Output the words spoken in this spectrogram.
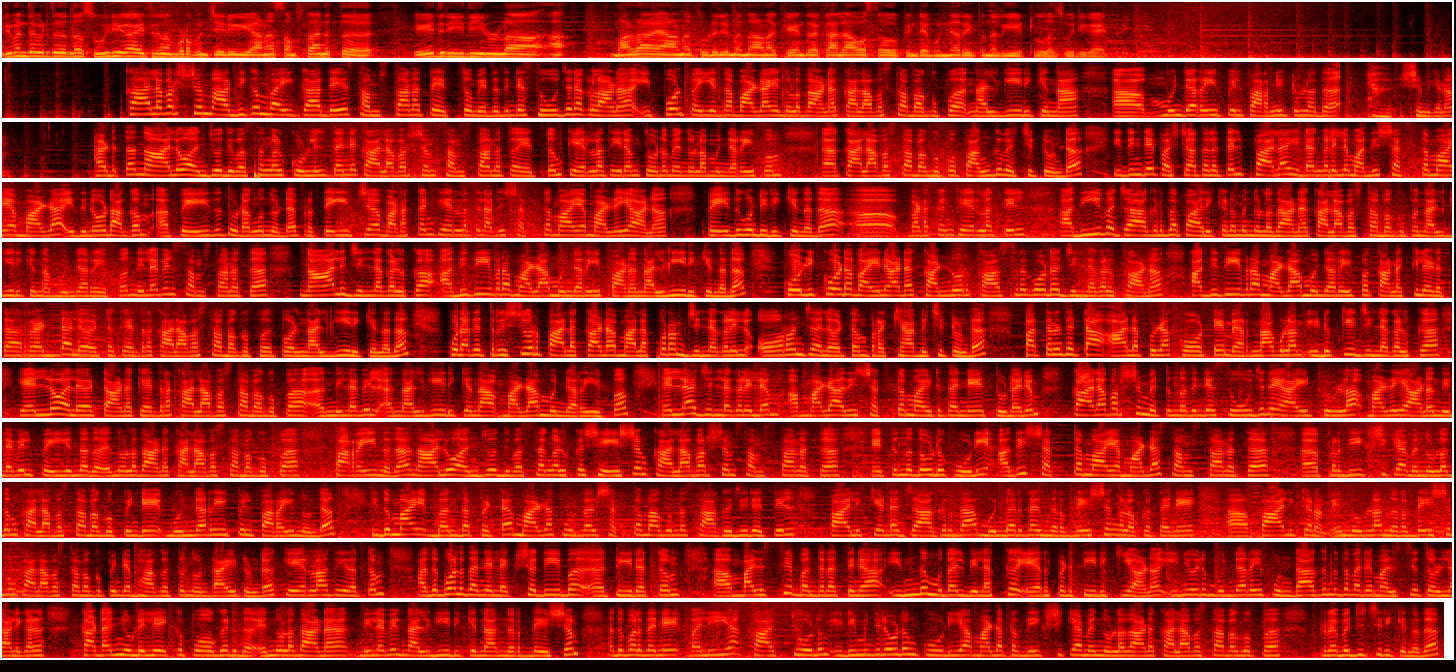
തിരുവനന്തപുരത്ത് നിന്ന് സൂര്യഗായത്രി നമ്മോടൊപ്പം ചേരുകയാണ്. സംസ്ഥാനത്ത് ഏത് രീതിയിലുള്ള മഴയാണ് തുടരുമെന്നാണ് കേന്ദ്ര കാലാവസ്ഥാ വകുപ്പിന്റെ മുന്നറിയിപ്പ് നൽകിയിട്ടുള്ളത് സൂര്യകായത്രി. കാലവർഷം അധികം വൈകാതെ സംസ്ഥാനത്ത് എത്തും എന്നതിന്റെ സൂചനകളാണ് ഇപ്പോൾ പെയ്യുന്ന മഴ എന്നുള്ളതാണ് കാലാവസ്ഥാ വകുപ്പ് നൽകിയിരിക്കുന്ന മുന്നറിയിപ്പിൽ പറഞ്ഞിട്ടുള്ളത്. ക്ഷമിക്കണം. അടുത്ത നാലോ അഞ്ചോ ദിവസങ്ങൾക്കുള്ളിൽ തന്നെ കാലവർഷം സംസ്ഥാനത്ത് എത്തും. കേരള തീരം തൊടുമെന്നുള്ള മുന്നറിയിപ്പും കാലാവസ്ഥാ വകുപ്പ് പങ്കുവച്ചിട്ടുണ്ട്. ഇതിന്റെ പശ്ചാത്തലത്തിൽ പല ഇടങ്ങളിലും അതിശക്തമായ മഴ ഇതിനോടകം പെയ്തു തുടങ്ങുന്നുണ്ട്. പ്രത്യേകിച്ച് വടക്കൻ കേരളത്തിൽ അതിശക്തമായ മഴയാണ് പെയ്തുകൊണ്ടിരിക്കുന്നത്. വടക്കൻ കേരളത്തിൽ അതീവ ജാഗ്രത പാലിക്കണമെന്നുള്ളതാണ് കാലാവസ്ഥാ വകുപ്പ് നൽകിയിരിക്കുന്ന മുന്നറിയിപ്പ്. നിലവിൽ സംസ്ഥാനത്ത് നാല് ജില്ലകൾക്ക് അതിതീവ്ര മഴ മുന്നറിയിപ്പാണ് നൽകിയിരിക്കുന്നത്. കോഴിക്കോട് വയനാട് കണ്ണൂർ കാസർഗോഡ് ജില്ലകൾക്കാണ് അതിതീവ്ര മഴ മുന്നറിയിപ്പ് കണക്കിലെടുത്ത് റെഡ് അലേർട്ട് കേന്ദ്ര കാലാവസ്ഥാ വകുപ്പ് ഇപ്പോൾ നൽകിയിരിക്കുന്നത്. കൂടാതെ തൃശൂർ പാലക്കാട് മലപ്പുറം ജില്ലകളിൽ ഓറഞ്ച് അലേർട്ടും പ്രഖ്യാപിച്ചിട്ടുണ്ട്. പത്തനംതിട്ട ആലപ്പുഴ കോട്ടയം എറണാകുളം ഇടുക്കി ജില്ലകൾക്ക് യെല്ലോ അലേർട്ടാണ് കേന്ദ്ര കാലാവസ്ഥാ വകുപ്പ് നിലവിൽ നൽകിയിരിക്കുന്ന മഴ മുന്നറിയിപ്പ്. എല്ലാ ജില്ലകളിലും മഴ അതിശക്തമായിട്ട് തന്നെ തുടരും. കാലവർഷം എത്തുന്നതിന്റെ സൂചനയായിട്ടുള്ള മഴയാണ് നിലവിൽ പെയ്യുന്നത് എന്നുള്ളതാണ് കാലാവസ്ഥാ വകുപ്പ് പറയുന്നത്. നാലോ അഞ്ചോ ദിവസങ്ങൾക്ക് ശേഷം കാലാവർഷം സംസ്ഥാനത്ത് എത്തുന്നതോടുകൂടി അതിശക്തമായ മഴ സംസ്ഥാനത്ത് പ്രതീക്ഷിക്കാമെന്നുള്ളതും കാലാവസ്ഥാ വകുപ്പിന്റെ മുന്നറിയിപ്പിൽ പറയുന്നുണ്ട്. ഇതുമായി ബന്ധപ്പെട്ട് മഴ കൂടുതൽ ശക്തമാകുന്ന സാഹചര്യത്തിൽ പാലിക്കേണ്ട ജാഗ്രത മുൻകരുതൽ നിർദ്ദേശങ്ങളൊക്കെ തന്നെ പാലിക്കണം എന്നുള്ള നിർദ്ദേശവും കാലാവസ്ഥാ വകുപ്പിന്റെ ഭാഗത്തുനിന്നുണ്ടായിട്ടുണ്ട്. കേരള തീരത്തും അതുപോലെ തന്നെ ലക്ഷദ്വീപ് തീരത്തും മത്സ്യബന്ധനത്തിന് ഇന്ന് മുതൽ വിലക്ക് ഏർപ്പെടുത്തിയിരിക്കുകയാണ്. ഇനിയൊരു മുന്നറിയിപ്പ് ഉണ്ടാകുന്നത് വരെ മത്സ്യത്തൊഴിലാളികൾ കടലിനുള്ളിലേക്ക് പോകരുത് എന്നുള്ളതാണ് നിലവിൽ നൽകിയിരിക്കുന്ന നിർദ്ദേശം. അതുപോലെ തന്നെ വലിയ കാറ്റോടും ഇടിമിന്നലോടും കൂടിയ മഴ പ്രതീക്ഷിക്കാമെന്നുള്ളതാണ് കാലാവസ്ഥാ വകുപ്പ് പ്രവചിച്ചിരിക്കുന്നത്.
